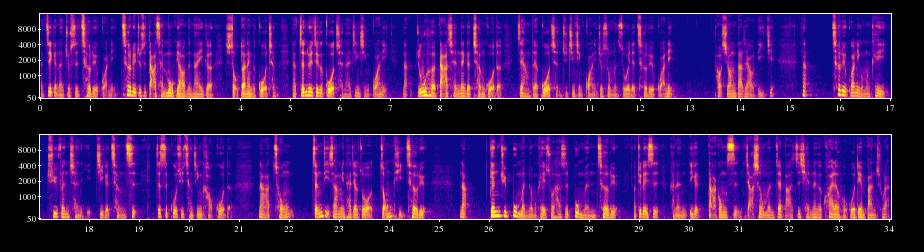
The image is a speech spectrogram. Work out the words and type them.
那这个呢，就是策略管理。策略就是达成目标的那一个手段，那个过程。那针对这个过程来进行管理，那如何达成那个成果的这样的过程去进行管理，就是我们所谓的策略管理。好，希望大家有理解。那策略管理我们可以区分成几个层次，这是过去曾经考过的。那从整体上面，它叫做总体策略。那根据部门的，我们可以说它是部门策略。就类似可能一个大公司，假设我们再把之前那个快乐火锅店搬出来，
